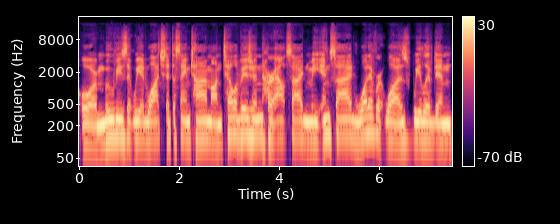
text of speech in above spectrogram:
or movies that we had watched at the same time on television, her outside and me inside, whatever it was, we lived in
